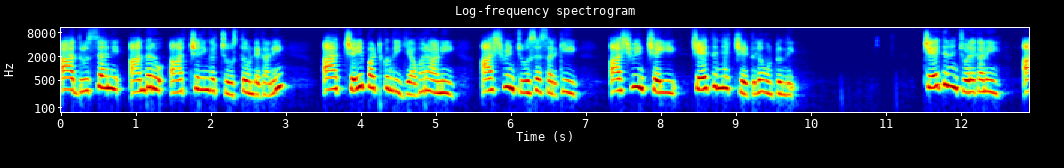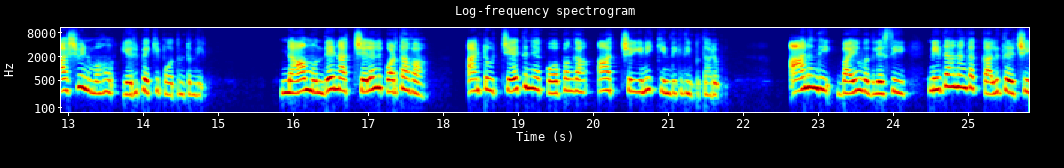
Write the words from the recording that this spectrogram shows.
ఆ దృశ్యాన్ని అందరూ ఆశ్చర్యంగా చూస్తూ ఉండగానే ఆ చెయ్యి పట్టుకుంది ఎవరా అని అశ్విన్ చూసేసరికి అశ్విన్ చెయ్యి చైతన్య చేతిలో ఉంటుంది. చేతిని చూడగానే అశ్విన్ మొహం ఎరిపెక్కిపోతుంటుంది. నా ముందే నా చెల్లెల్ని కొడతావా? అంటూ చైతన్య కోపంగా ఆ చెయ్యిని కిందికి దింపుతాడు. ఆనంది భయం వదిలేసి నిదానంగా కళ్ళు తెరిచి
